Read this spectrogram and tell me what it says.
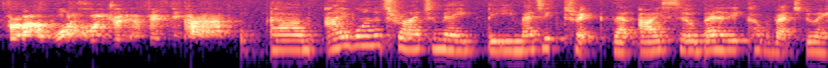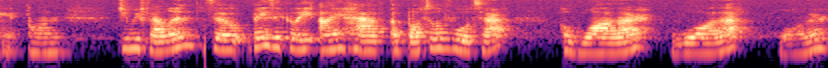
for about 150 pound. Um, I want to try to make the magic trick that I saw Benedict Cumberbatch doing on Jimmy Fallon. So basically I have a bottle of water, a water, water, water,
